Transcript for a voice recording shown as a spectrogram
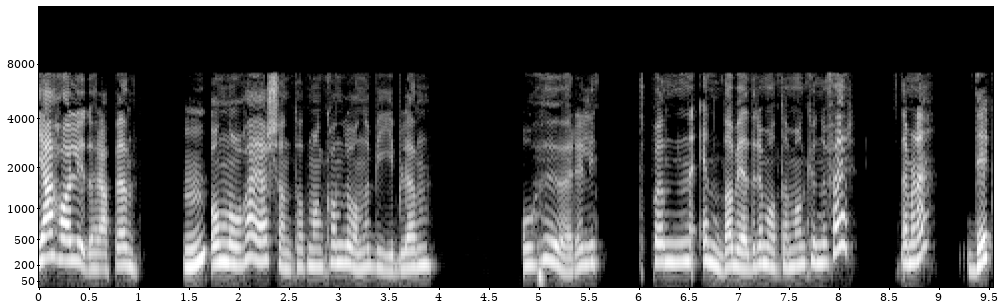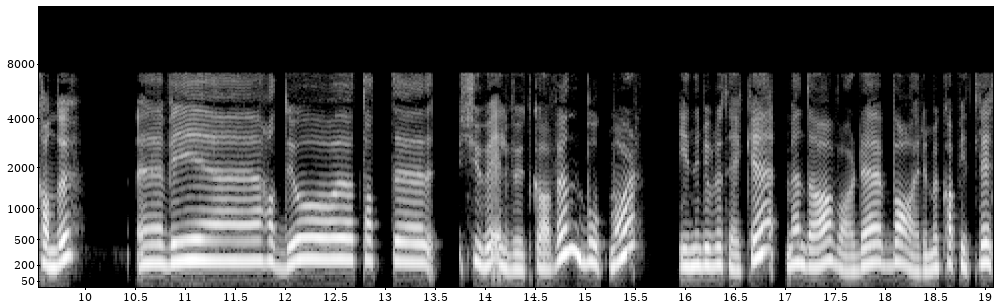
Jeg har Lydhør-appen, Mm. og nå har jeg skjønt at man kan låne Bibelen og høre litt på en enda bedre måte enn man kunne før. Stemmer det? Det kan du. Eh, Vi eh, hadde jo tatt eh, 2011-utgaven, bokmål, inn i biblioteket, men da var det bare med kapitler.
